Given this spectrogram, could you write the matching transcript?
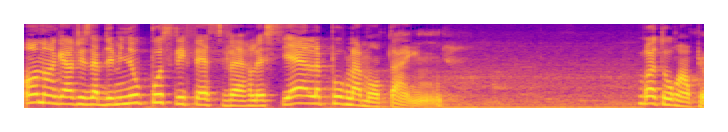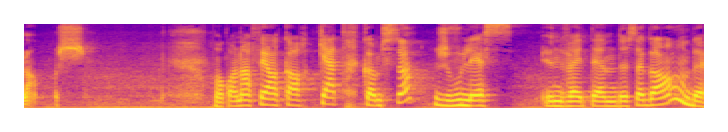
On engage les abdominaux, pousse les fesses vers le ciel pour la montagne. Retour en planche. Donc on en fait encore quatre comme ça. Je vous laisse une vingtaine de secondes.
